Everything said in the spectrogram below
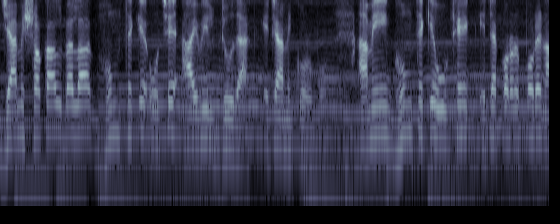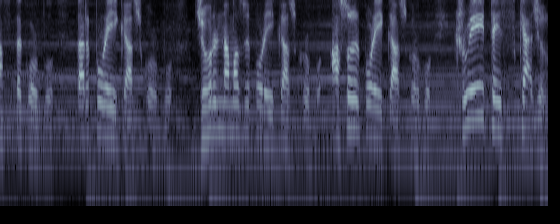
যে আমি সকালবেলা ঘুম থেকে উঠে আই উইল ডু দ্যাট এটা আমি করব। আমি ঘুম থেকে উঠে এটা করার পরে নাস্তা করব। তারপরে এই কাজ করব। জোহরের নামাজের পরে এই কাজ করব। আসরের পরে এই কাজ করব। ক্রিয়েট এ স্ক্যাজুল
